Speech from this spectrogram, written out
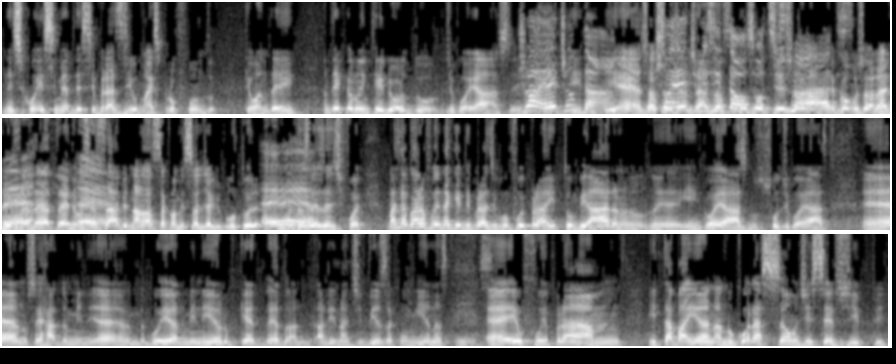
nesse conhecimento desse Brasil mais profundo, que eu andei, andei pelo interior do, de Goiás. Já e, é de andar. E, é, já, já é de visitar os outros estados. Como jornalista, né, né Tânia? Você é. sabe, na nossa Comissão de Agricultura, é. quantas vezes a gente foi. Mas agora eu fui naquele Brasil, eu fui para Itumbiara, no, em Goiás, no sul de Goiás, é, no Cerrado é, Goiano Mineiro, que é, é, ali na divisa com Minas. É, eu fui para um, Itabaiana, no coração de Sergipe,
